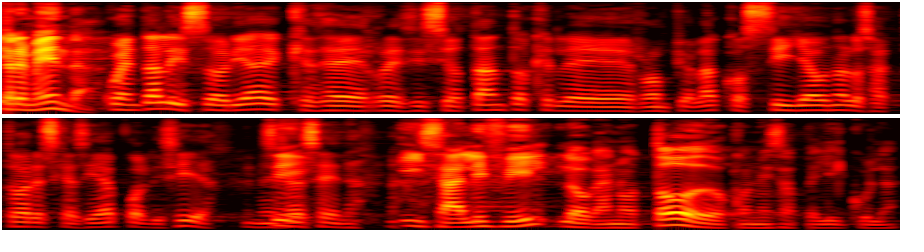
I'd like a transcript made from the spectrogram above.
tremenda. Cuenta la historia de que se resistió tanto que le rompió la costilla a uno de los actores que hacía de policía en esa escena. Y Sally Field lo ganó todo con esa película,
